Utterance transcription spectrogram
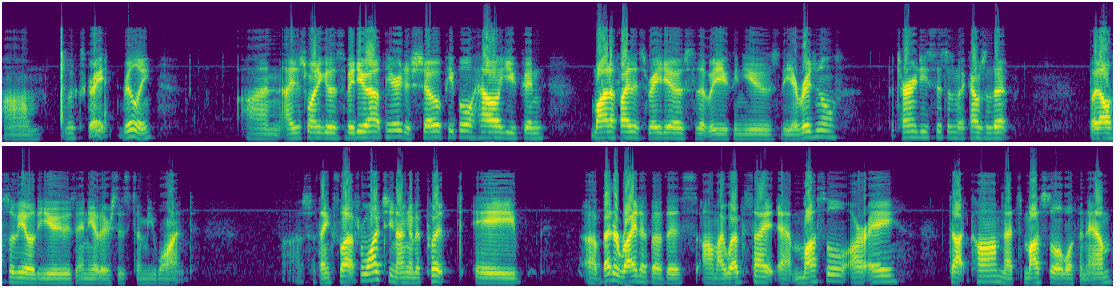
Um, looks great, really. I just want to get this video out there to show people how you can modify this radio so that way you can use the original Turnigy system that comes with it, but also be able to use any other system you want. Uh, so thanks a lot for watching. I'm going to put a, a better write-up of this on my website at musclera.com. That's muscle with an M.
